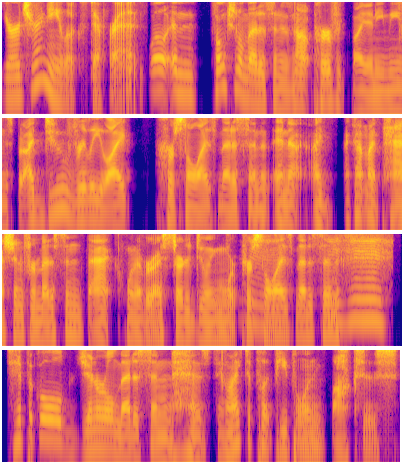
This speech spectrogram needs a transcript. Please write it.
your journey looks different. Well, and functional medicine is not perfect by any means, but I do really like personalized medicine. And I, I got my passion for medicine back whenever I started doing more mm-hmm. personalized mm-hmm. medicine. Mm-hmm. Typical general medicine has, they like to put people in boxes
